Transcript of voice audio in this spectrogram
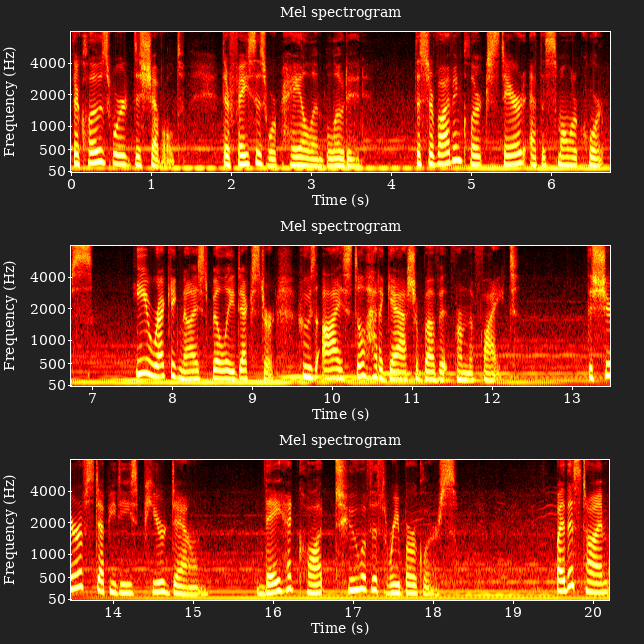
Their clothes were disheveled, their faces were pale and bloated. The surviving clerk stared at the smaller corpse. He recognized Billy Dexter, whose eye still had a gash above it from the fight. The sheriff's deputies peered down. They had caught two of the three burglars. By this time,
